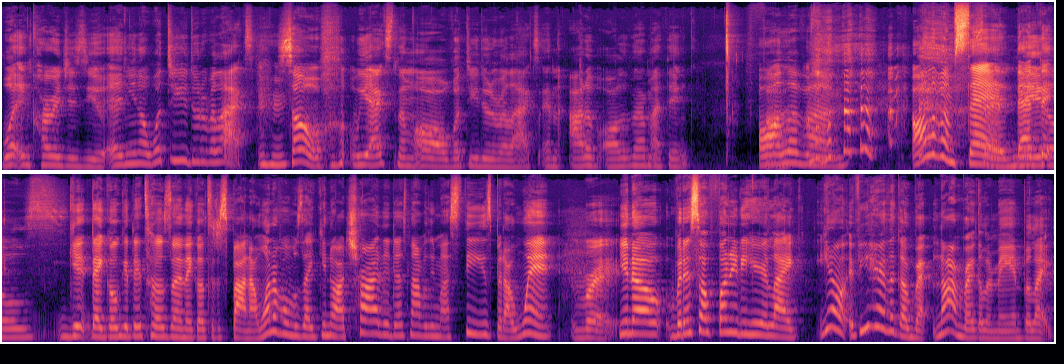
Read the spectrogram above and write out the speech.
What encourages you? And, you know, what do you do to relax? Mm-hmm. So we asked them all, what do you do to relax? And out of all of them, I think all of them, all of them said that they, get they go get their toes done. They go to the spa. Now one of them was like, you know, I tried it. That's not really my steez, but I went. right. You know, but it's so funny to hear like, you know, if you hear like a re- not a regular man, but like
